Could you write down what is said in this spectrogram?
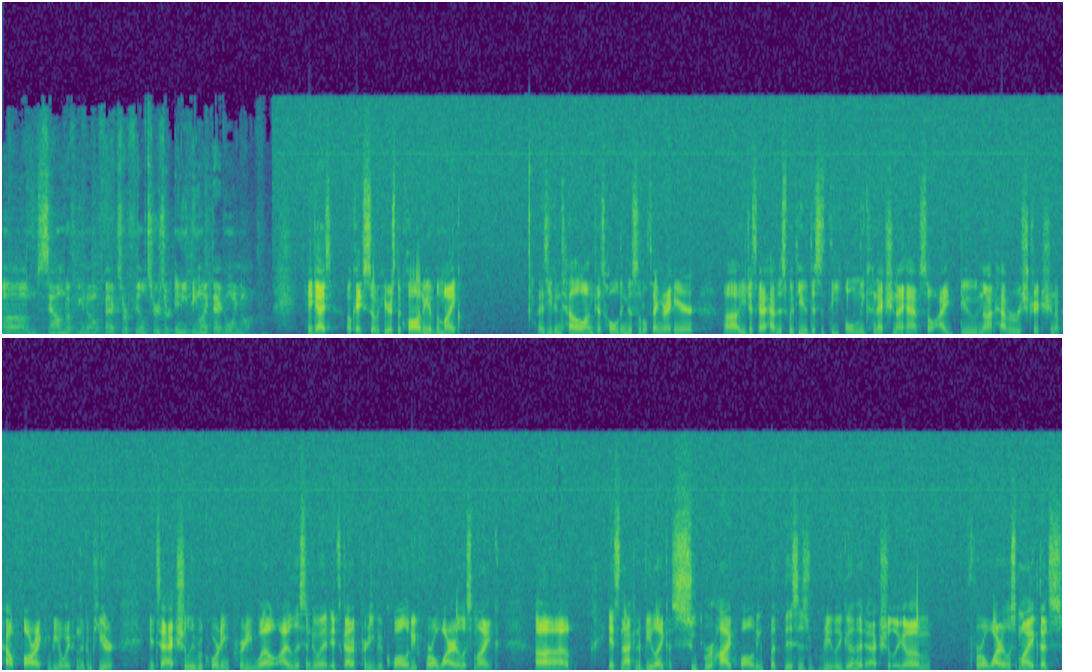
um, sound you know, effects or filters or anything like that going on. Hey guys, okay, so here's the quality of the mic. As you can tell, I'm just holding this little thing right here. Uh, you just got to have this with you. This is the only connection I have, so I do not have a restriction of how far I can be away from the computer. It's actually recording pretty well. I listen to it. It's got a pretty good quality for a wireless mic. Uh, it's not going to be like a super high quality, but this is really good actually. Um, for a wireless mic that's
